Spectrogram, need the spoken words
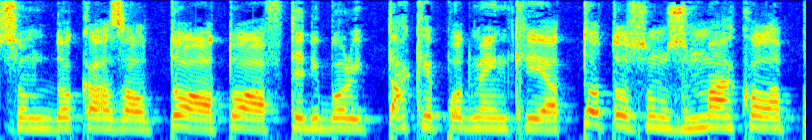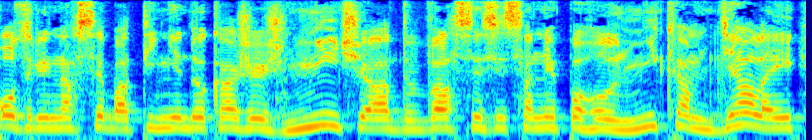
som dokázal to a to a vtedy boli také podmienky a toto som zmákol a pozri na seba, ty nedokážeš nič a vlastne si sa nepohol nikam ďalej,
